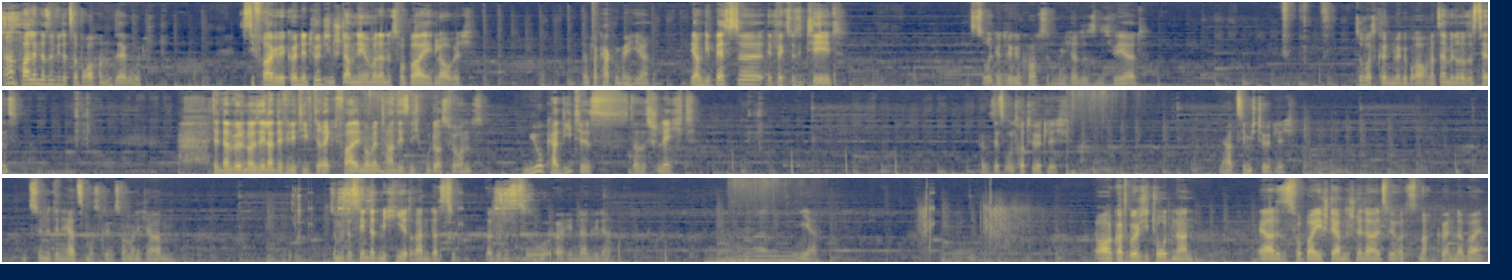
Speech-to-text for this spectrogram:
Ja, ein paar Länder sind wieder zerbrochen. Sehr gut. Das ist die Frage. Wir können den tödlichen Stamm nehmen, aber dann ist vorbei, glaube ich. Dann verkacken wir hier. Wir haben die beste Infektiosität. Das Zurückentwickeln kostet mich, also ist nicht wert. Sowas könnten wir gebrauchen als Arzneimittelresistenz. Denn dann würde Neuseeland definitiv direkt fallen. Momentan sieht es nicht gut aus für uns. Myokarditis. Das ist schlecht. Das ist jetzt ultra tödlich. Ja, ziemlich tödlich. Entzündet den Herzmuskel. Das wollen wir nicht haben. Zumindest das hindert mich hier dran, das zu, also das zu äh, hindern wieder. Ähm, ja. Oh Gott, guck euch die Toten an. Ja, das ist vorbei. Die sterben so schneller, als wir was machen können dabei.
